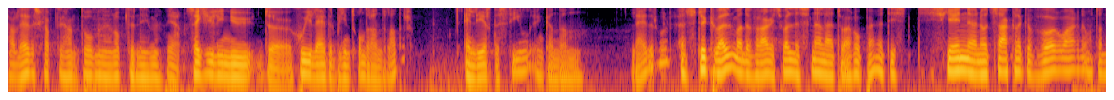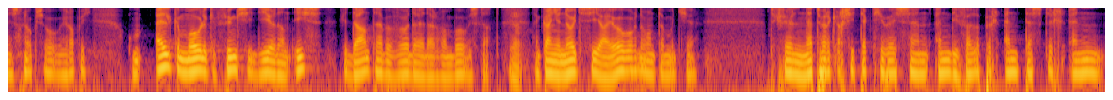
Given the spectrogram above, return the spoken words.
ja, leiderschap te gaan tonen en op te nemen. Ja. Zeggen jullie nu, de goede leider begint onderaan de ladder en leert de stiel en kan dan leider worden? Een stuk wel, maar de vraag is wel de snelheid waarop. Hè. Het, is, het is geen eh, noodzakelijke voorwaarde, want dat is dan ook zo grappig, om elke mogelijke functie die er dan is, gedaan te hebben voordat je daar van boven staat. Ja. Dan kan je nooit CIO worden, want dan moet je ik veel, netwerkarchitect geweest zijn, en developer, en tester, en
